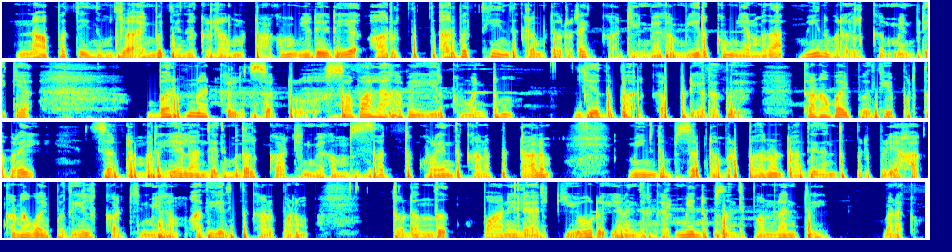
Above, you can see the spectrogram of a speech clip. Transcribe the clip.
நாற்பத்தைந்து முதல் ஐம்பத்தைந்து கிலோமீட்டராகவும் இடையிடையே அறுபத்தி அறுபத்தி ஐந்து கிலோமீட்டர் வரை காற்றின் வேகம் இருக்கும் என்பதால் மீனவர்களுக்கு மீன்பிடிக்க வரும் நாட்கள் சற்று சவாலாகவே இருக்கும் என்றும் எதிர்பார்க்கப்படுகிறது. கணவாய் பகுதியை பொறுத்தவரை செப்டம்பர் ஏழாம் தேதி முதல் காற்றின் வேகம் சற்று குறைந்து காணப்பட்டாலும் மீண்டும் செப்டம்பர் பதினொன்றாம் தேதி படிப்படியாக கணவாய் பகுதியில் காற்றின் வேகம் அதிகரித்து காணப்படும். தொடர்ந்து வானிலை அறிக்கையோடு இணைந்திருங்கள். மீண்டும் சந்திப்போம். நன்றி. வணக்கம்.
